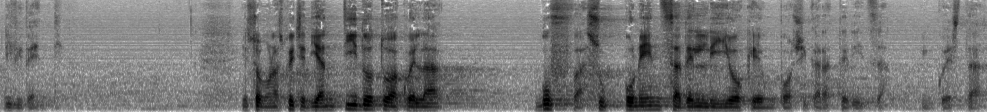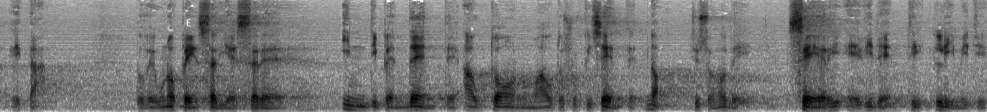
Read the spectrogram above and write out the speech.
di viventi. Insomma, una specie di antidoto a quella buffa supponenza dell'io che un po' ci caratterizza in questa età, dove uno pensa di essere indipendente, autonomo, autosufficiente. No, ci sono dei seri e evidenti limiti.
